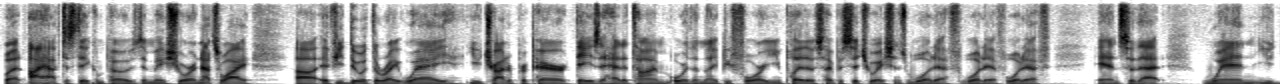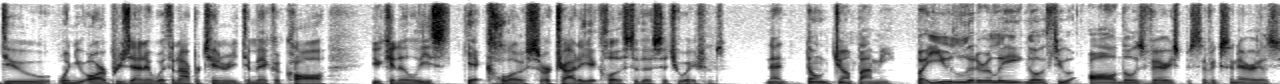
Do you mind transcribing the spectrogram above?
But I have to stay composed and make sure. And that's why uh, if you do it the right way, you try to prepare days ahead of time or the night before. You play those type of situations. What if? What if? What if? And so that when you do when you are presented with an opportunity to make a call, you can at least get close or try to get close to those situations. Now, don't jump on me, but you literally go through all those very specific scenarios.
